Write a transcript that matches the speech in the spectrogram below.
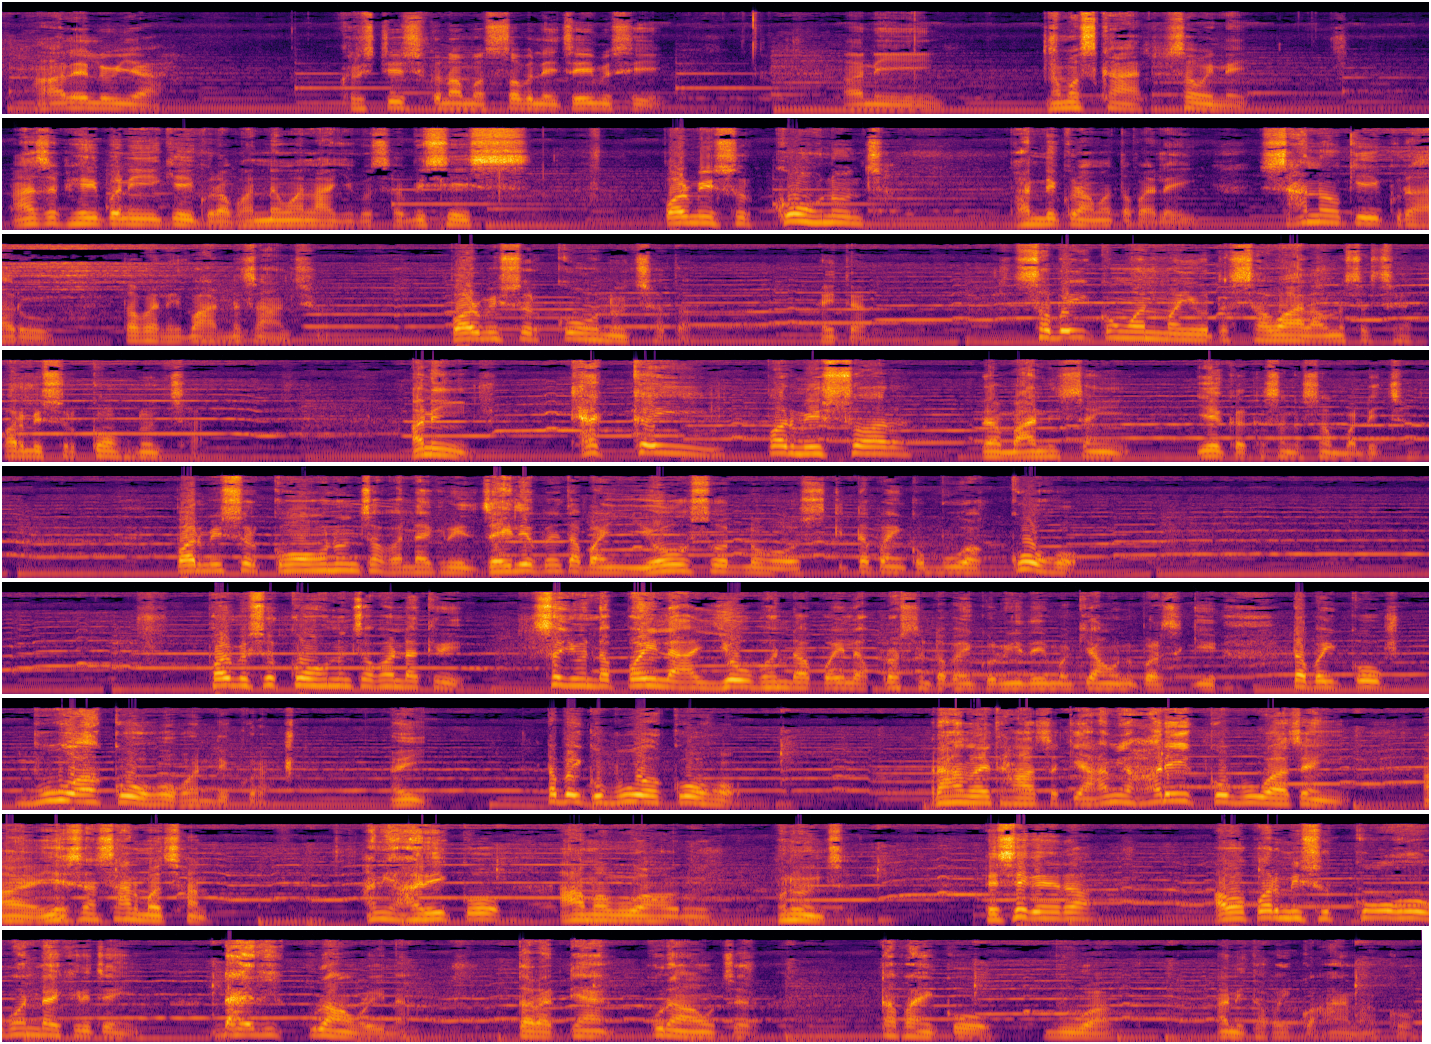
हाले लुया ख्रिस्टिसको नाममा सबैलाई जय मसी अनि नमस्कार सबैलाई आज फेरि पनि केही कुरा भन्न मन लागेको छ विशेष परमेश्वर को हुनुहुन्छ भन्ने कुरामा तपाईँलाई सानो केही कुराहरू तपाईँलाई बाँड्न चाहन्छु परमेश्वर को हुनुहुन्छ त है त सबैको मनमा एउटा सवाल आउन सक्छ परमेश्वर को हुनुहुन्छ अनि ठ्याक्कै परमेश्वर र मानिस चाहिँ एकअर्कासँग सम्बन्धित छन् परमेश्वर को हुनुहुन्छ भन्दाखेरि जहिले पनि तपाईँ यो सोध्नुहोस् कि तपाईँको बुवा को हो? परमेश्वर को हुनुहुन्छ भन्दाखेरि सबैभन्दा पहिला योभन्दा पहिला प्रश्न तपाईँको हृदयमा के आउनुपर्छ कि तपाईँको बुवा को हो भन्ने कुरा? है? तपाईँको बुवा को हो? र हामीलाई थाहा छ कि हामी हरेकको बुवा चाहिँ यस संसारमा छन्। हामी हरेकको आमा बुवाहरू हुनुहुन्छ। त्यसै गरेर अब परमेश्वर को हो भन्दाखेरि चाहिँ डाइरेक्ट कुरा आउँदैन। तर त्यहाँ कुरा आउँछ? तपाईँको बुवा अनि तपाईँको आमाको।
